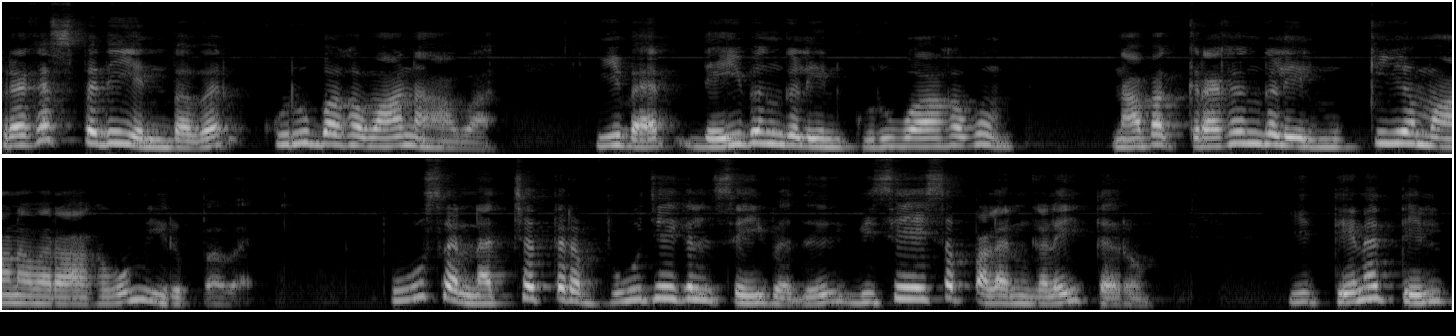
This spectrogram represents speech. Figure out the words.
பிரகஸ்பதி என்பவர் குரு பகவான் ஆவார். இவர் தெய்வங்களின் குருவாகவும் நவக்கிரகங்களில் முக்கியமானவராகவும் இருப்பவர். பூச நட்சத்திர பூஜைகள் செய்வது விசேஷ பலன்களை தரும். இத்தினத்தில்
